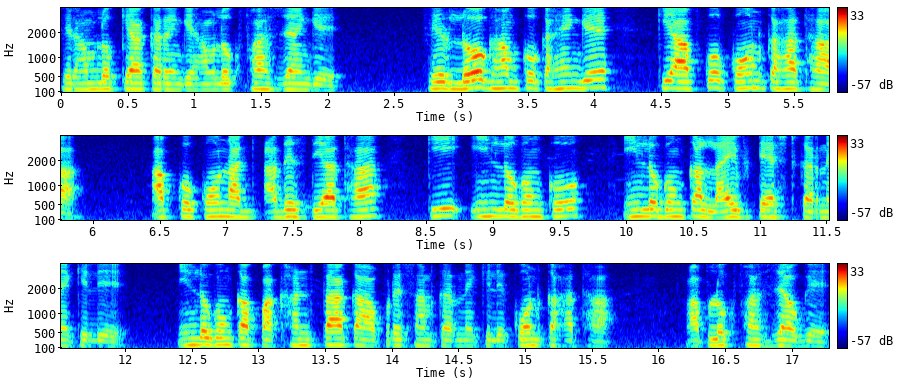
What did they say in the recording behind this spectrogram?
फिर हम लोग क्या करेंगे? हम लोग फंस जाएँगे। फिर लोग हमको कहेंगे कि आपको कौन कहा था? आपको कौन आदेश दिया था कि इन लोगों को, इन लोगों का लाइव टेस्ट करने के लिए, इन लोगों का पाखंडता का ऑपरेशन करने के लिए कौन कहा था? आप लोग फंस जाओगे।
